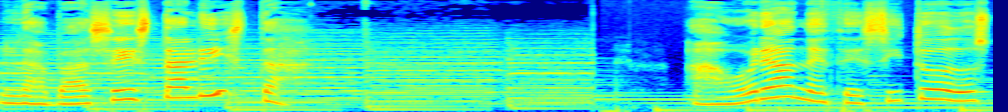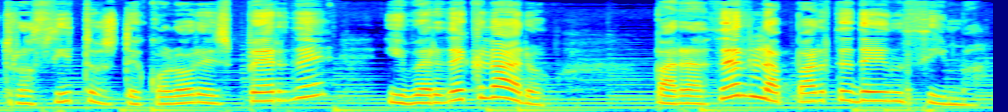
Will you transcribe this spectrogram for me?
La base está lista. Ahora necesito dos trocitos de colores verde y verde claro para hacer la parte de encima.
